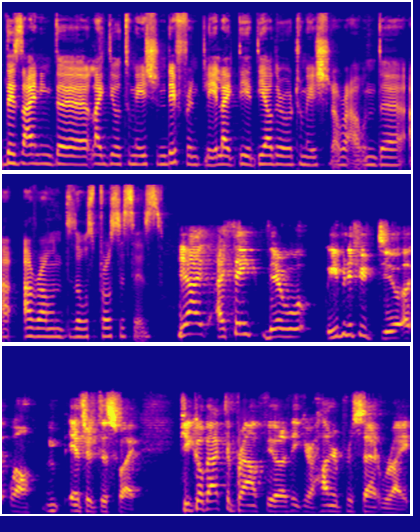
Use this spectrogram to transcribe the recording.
designing the like the automation differently, like the, the other automation around uh, around those processes? Yeah, I, I think there will even if you do. Well, answer it this way: if you go back to brownfield, I think you're 100 percent right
